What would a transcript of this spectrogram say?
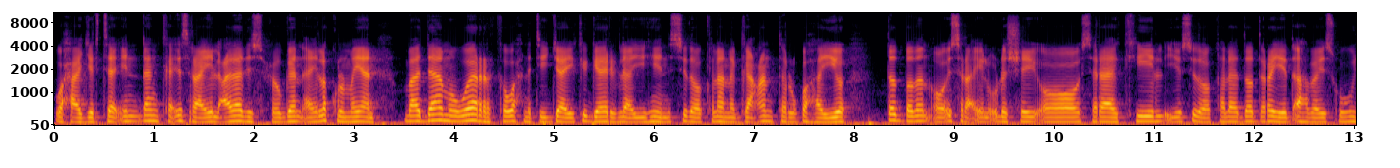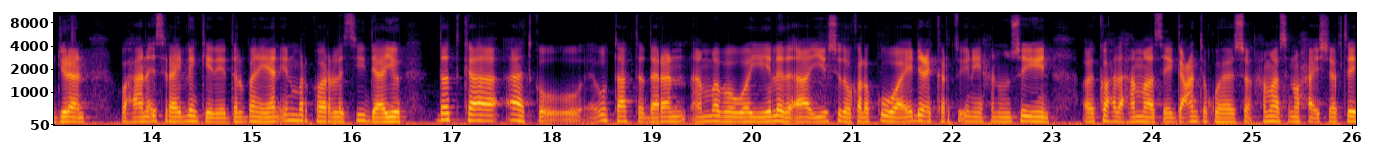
waxaa jirta in dhanka israel cadaadis xoogan ay la kulmayaan maadaama weerarka wax natiijo ay ka gaari la-yihiin sidoo kalena gacanta lagu hayo dad badan oo israel u dhashay oo saraakiil iyo sidoo kale dad rayid ahba iskugu jiraan. Waxaana israel dhankeeda ay dalbanayaan in marka hore la sii daayo dadka aadka u taagta daran amaba waayeelada ah iyo sidoo kale kuwa ay dhici karto inay xanuunsan yihiin oo kooxda xamaas ay gacanta ku heyso waxa ay sheegtay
